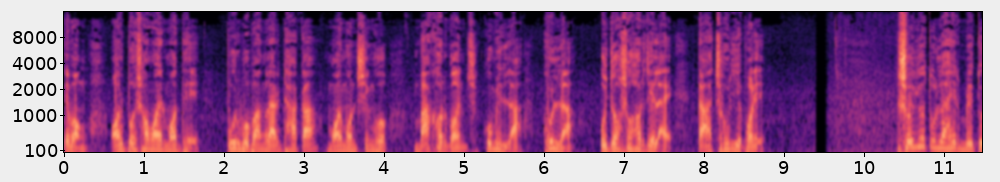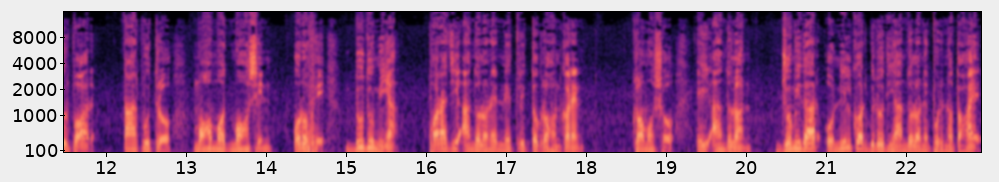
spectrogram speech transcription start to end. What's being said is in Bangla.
এবং অল্প সময়ের মধ্যে পূর্ব বাংলার ঢাকা, ময়মনসিংহ, বাখরগঞ্জ, কুমিল্লা, খুলনা ও যশোহর জেলায় তা ছড়িয়ে পড়ে। সৈয়দ উল্লাহের মৃত্যুর পর তার পুত্র মোহাম্মদ মহসিন ওরফে দুদু মিয়া ফরাজি আন্দোলনের নেতৃত্ব গ্রহণ করেন। ক্রমশ এই আন্দোলন জমিদার ও নীলকর বিরোধী আন্দোলনে পরিণত হয়।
